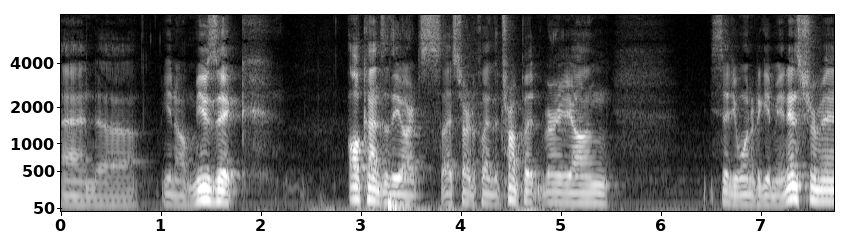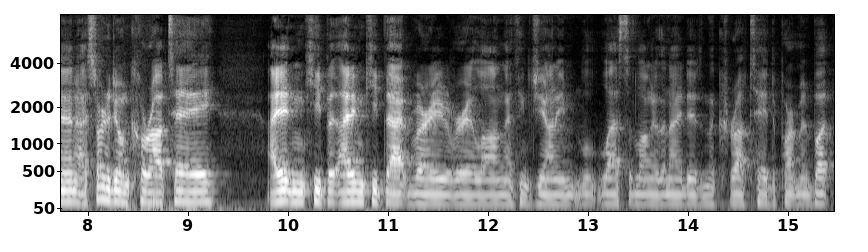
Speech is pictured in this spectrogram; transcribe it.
and uh, you know, music, all kinds of the arts. I started playing the trumpet very young. You said you wanted to give me an instrument. I started doing karate. I didn't keep it. I didn't keep that very very long. I think Gianni lasted longer than I did in the karate department. But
